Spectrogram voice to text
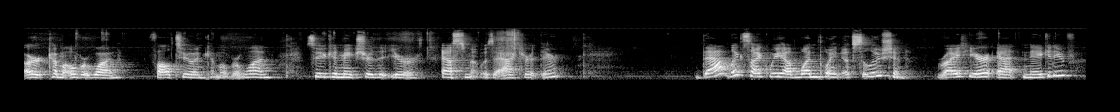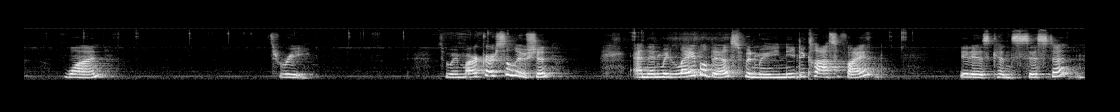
or come over 1, fall 2 and come over 1, so you can make sure that your estimate was accurate there. That looks like we have one point of solution right here at negative 1, 3. So we mark our solution. And then we label this when we need to classify it. It is consistent,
